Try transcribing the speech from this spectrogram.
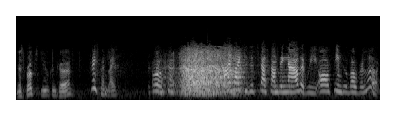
Miss Brooks, do you concur? Frequently. Oh, I'd like to discuss something now that we all seem to have overlooked.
